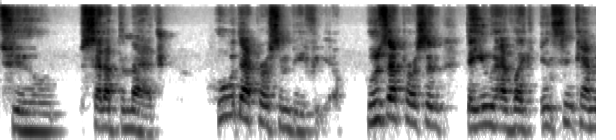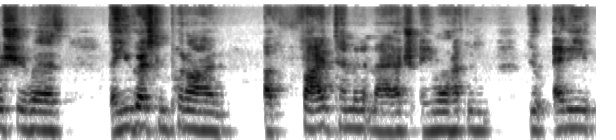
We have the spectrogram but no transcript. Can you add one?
to set up the match, who would that person be for you? Who's that person that you have like instant chemistry with, that you guys can put on a five ten minute match and you won't have to do any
